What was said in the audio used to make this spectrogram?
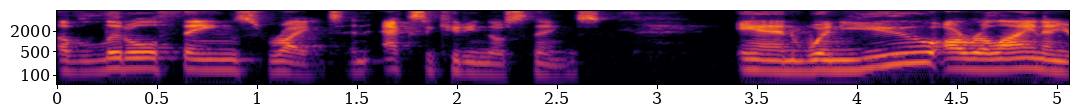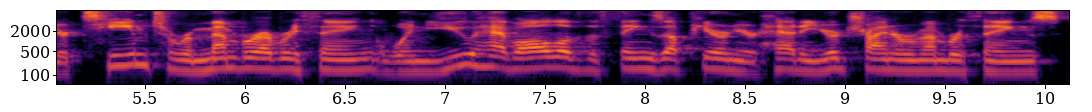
of little things right and executing those things. And when you are relying on your team to remember everything, when you have all of the things up here in your head and you're trying to remember things,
